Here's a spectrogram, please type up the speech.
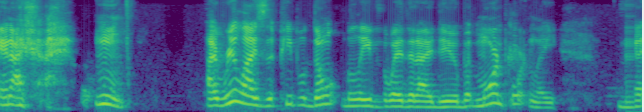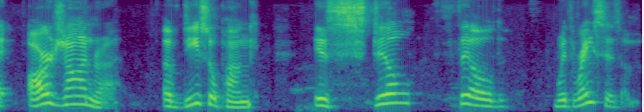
and I mm, I realized that people don't believe the way that I do, but more importantly, that our genre of diesel punk is still filled with racism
